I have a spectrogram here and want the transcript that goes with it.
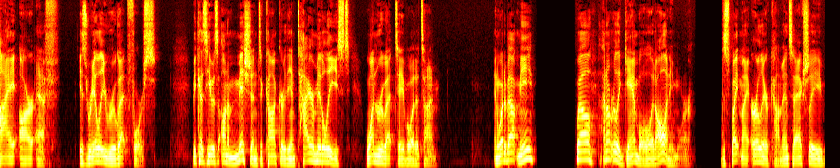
IRF, Israeli Roulette Force because he was on a mission to conquer the entire Middle East, one roulette table at a time. And what about me? Well, I don't really gamble at all anymore. Despite my earlier comments, I actually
